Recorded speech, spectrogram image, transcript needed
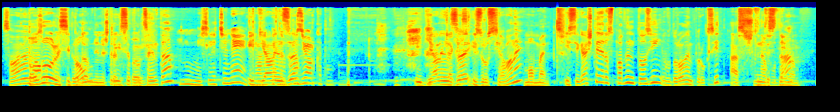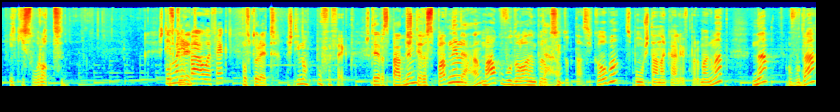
Слагаме Ползвала малко ли си подобни неща, 30%. Мисля, че не. Да Идеален питам за- фризьорката. Идеален за изросяване. Момент. И сега ще е разпаден този водороден пероксид Аз ще на те вода снимам. И кислород. Ще има ли Повторете. бао ефект? Повторете. Ще има пуф ефект. Ще разпаднем. Ще разпаднем Да. малко водороден пероксид Да. от тази колба с помощта на калиев пермагнат на вода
